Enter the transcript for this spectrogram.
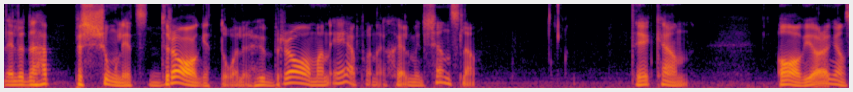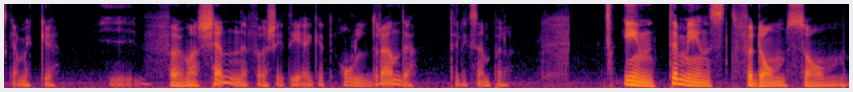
eller det här personlighetsdraget då, eller hur bra man är på den här självmedkänslan, det kan avgöra ganska mycket i, för hur man känner för sitt eget åldrande. till exempel. Inte minst för de som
